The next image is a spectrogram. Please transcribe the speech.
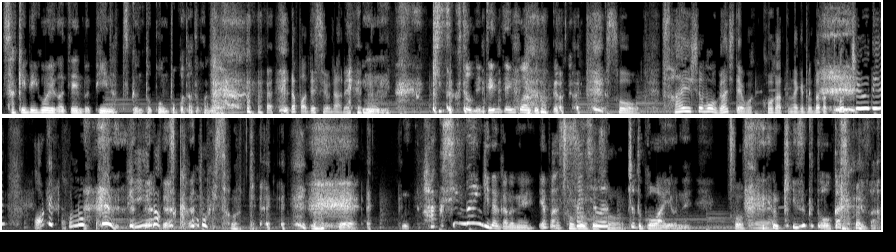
叫び声が全部ピーナッツくんとポンポコだとかね。やっぱですよね、あれ。うん。気づくとね、全然怖くなく そう。最初もうガチで怖かったんだけど、なんか途中で、あれ、この声ピーナッツくんっぽいぞってなって、白真の演技だからね、やっぱ最初はちょっと怖いよね。そうですね。気づくとおかしくてさ。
